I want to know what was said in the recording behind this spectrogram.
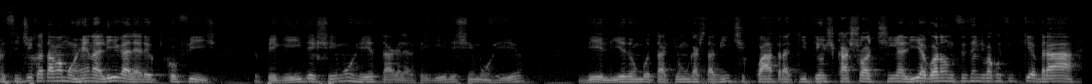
Eu senti que eu tava morrendo ali, galera, o que que eu fiz? Eu peguei e deixei morrer, tá, galera? Peguei e deixei morrer. Beleza, vamos botar aqui, vamos gastar 24 aqui. Tem uns caixotinhos ali. Agora não sei se a gente vai conseguir quebrar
